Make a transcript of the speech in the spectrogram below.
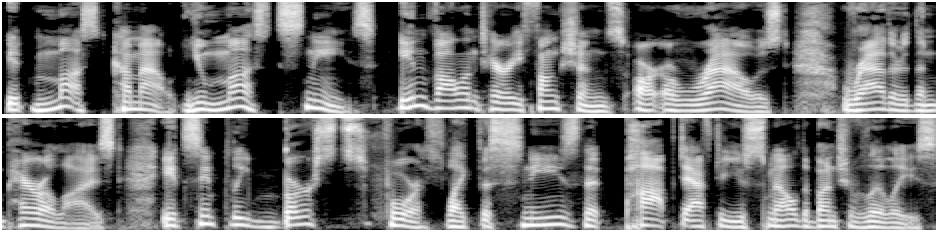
It must come out. You must sneeze. Involuntary functions are aroused rather than paralyzed. It simply bursts forth like the sneeze that popped after you smelled a bunch of lilies.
